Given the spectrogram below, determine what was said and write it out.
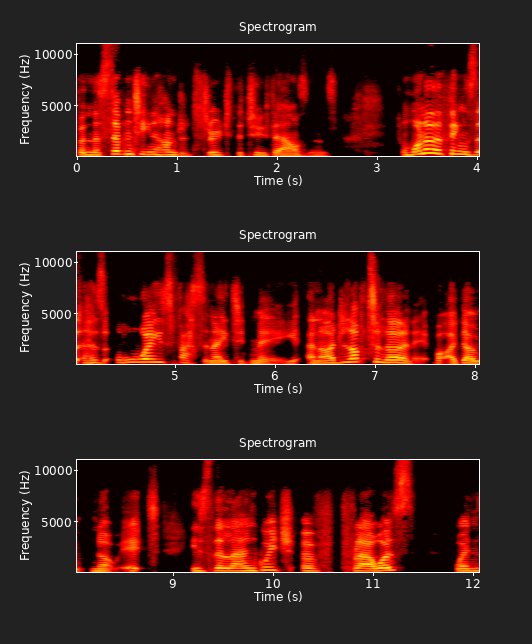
from the 1700s through to the 2000s. And one of the things that has always fascinated me, and I'd love to learn it, but I don't know it, is the language of flowers. When,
